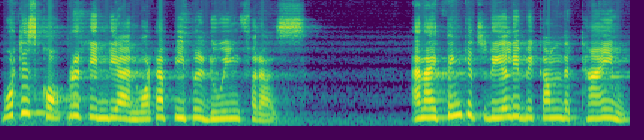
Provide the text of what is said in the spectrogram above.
what is corporate India and what are people doing for us? And I think it's really become the time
